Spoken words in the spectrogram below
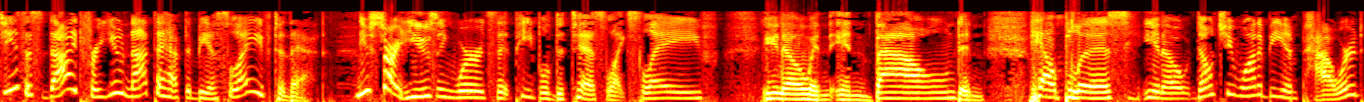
Jesus died for you not to have to be a slave to that. You start using words that people detest like slave, you know, and, and bound and helpless, you know, don't you want to be empowered?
